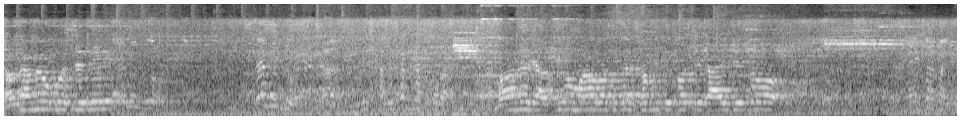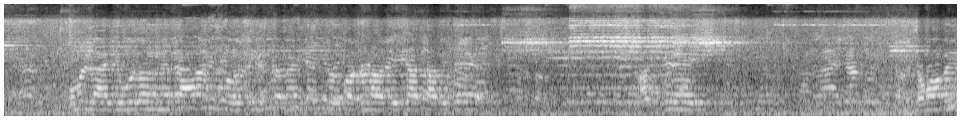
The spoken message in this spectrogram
সংগ্রামে উপস্থিতি। বাংলাদেশ জাতীয় মানবাধিকার সমিতি কর্তৃক আয়োজিত কুমিল্লায় যুবদল নেতা ঘটনার বিচার দাবিতে আজকের এই সমাবেশ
